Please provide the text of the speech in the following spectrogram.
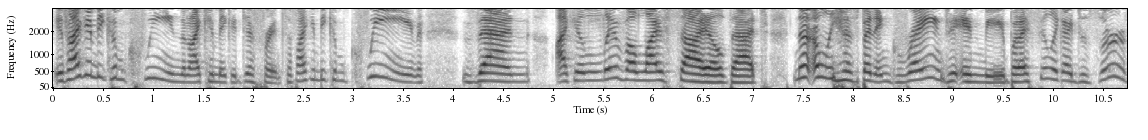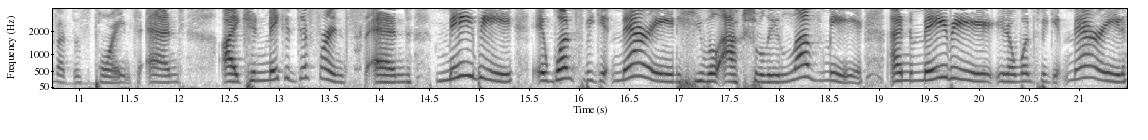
If I can become queen, then I can make a difference. If I can become queen, then I can live a lifestyle that not only has been ingrained in me, but I feel like I deserve at this point, and I can make a difference. And maybe it, once we get married, he will actually love me, and maybe you know once we get married,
